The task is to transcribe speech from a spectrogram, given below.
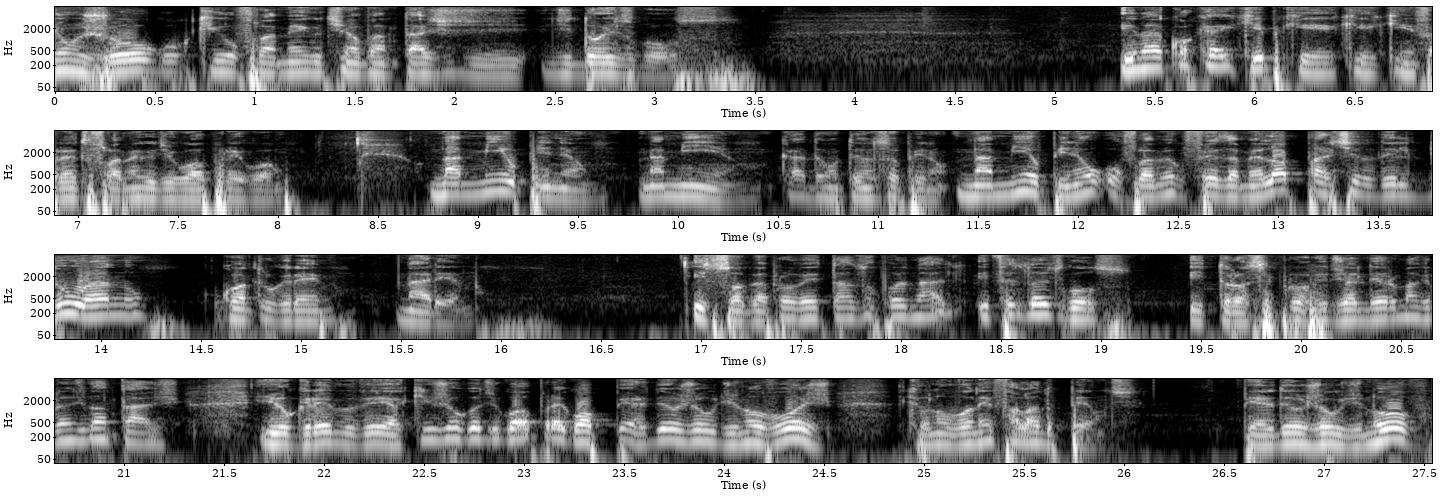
de um jogo que o Flamengo tinha vantagem de, de dois gols. E não é qualquer equipe que, que, que enfrenta o Flamengo de igual para igual. Na minha opinião, na minha, cada um tem a sua opinião. Na minha opinião, o Flamengo fez a melhor partida dele do ano contra o Grêmio na Arena. E soube aproveitar as oportunidades e fez dois gols. E trouxe para o Rio de Janeiro uma grande vantagem. E o Grêmio veio aqui e jogou de igual para igual. Perdeu o jogo de novo hoje, que eu não vou nem falar do pênalti. Perdeu o jogo de novo,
